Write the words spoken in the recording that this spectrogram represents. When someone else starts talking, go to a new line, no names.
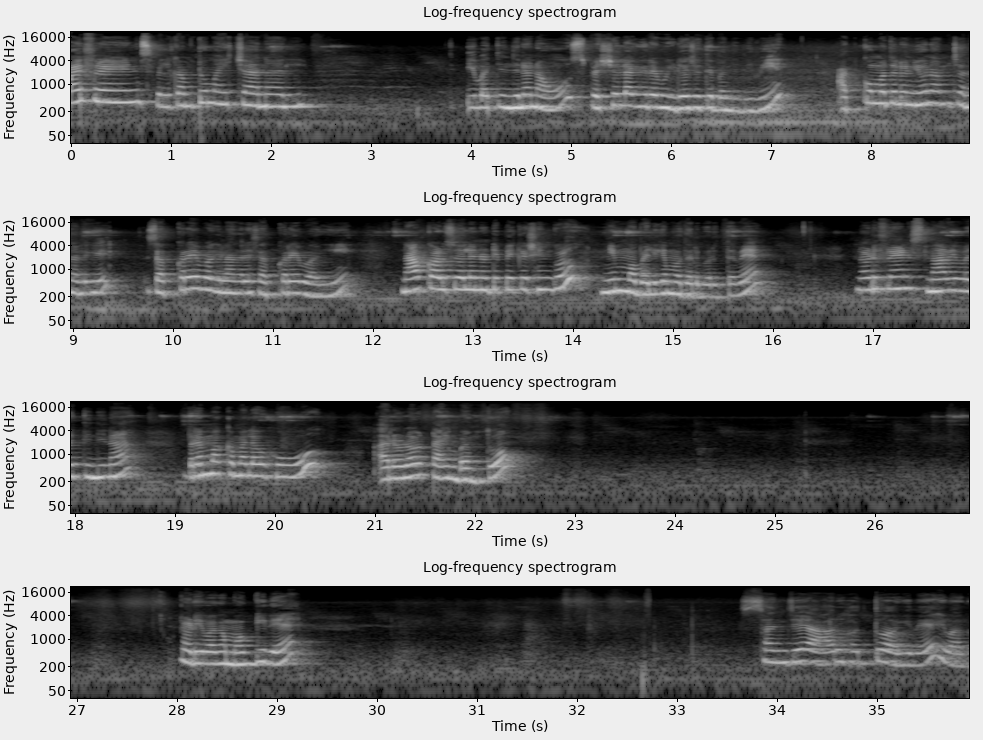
Hi friends welcome to my channel ಇವತ್ತಿನ ದಿನ ನಾವು ಸ್ಪೆಷಲ್ ಆಗಿರೋ ವಿಡಿಯೋ ಜೊತೆ ಬಂದಿದ್ದೀವಿ. ಅದಕ್ಕೂ ಮೊದಲು ನೀವು ನಮ್ಮ ಚಾನಲ್ಗೆ ಸಬ್ಸ್ಕ್ರೈಬ್ ಆಗಿಲ್ಲ ಅಂದರೆ ಸಬ್ಸ್ಕ್ರೈಬ್ ಆಗಿ. ನಾವು ಕಳಿಸೋ ಎಲ್ಲ ನೋಟಿಫಿಕೇಷನ್ಗಳು ನಿಮ್ಮ ಮೊಬೈಲಿಗೆ ಮೊದಲು ಬರುತ್ತವೆ. ನೋಡಿ ಫ್ರೆಂಡ್ಸ್ ನಾವಿವತ್ತಿನ ದಿನ ಬ್ರಹ್ಮಕಮಲ ಹೂವು, ಅರಳೋ ಟೈಮ್ ಬಂತು. ನೋಡಿ ಇವಾಗ ಮೊಗ್ಗಿದೆ. ಸಂಜೆ ಆರು ಹತ್ತು ಆಗಿದೆ ಇವಾಗ.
